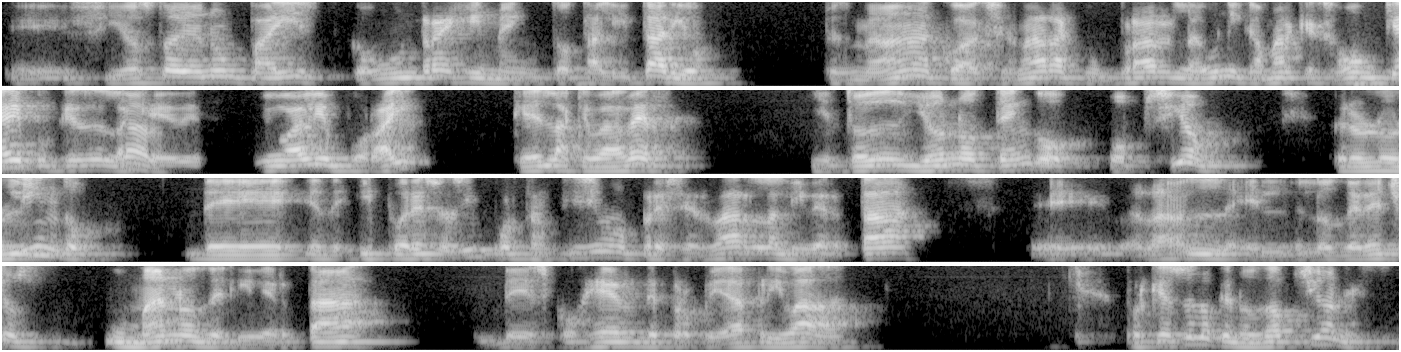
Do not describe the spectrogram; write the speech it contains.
Eh, si yo estoy en un país con un régimen totalitario, pues me van a coaccionar a comprar la única marca de jabón que hay, porque esa es la que dio alguien por ahí, que es la que va a haber. Y entonces yo no tengo opción. Pero lo lindo de, y por eso es importantísimo preservar la libertad, eh, los derechos humanos de libertad, de escoger, de propiedad privada, porque eso es lo que nos da opciones.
